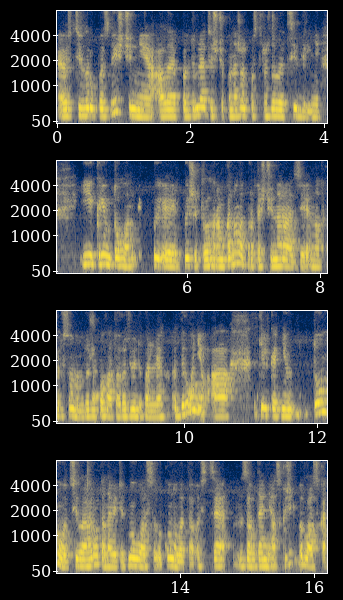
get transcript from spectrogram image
Е, Ось ці групи знищені, але повідомляється, що на жаль постраждали цивільні. І крім того, пишуть телеграм-канали про те, що наразі над Херсоном дуже багато розвідувальних дронів. А кілька днів тому ціла рота навіть відмовилася виконувати ось це завдання. Скажіть, будь ласка,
